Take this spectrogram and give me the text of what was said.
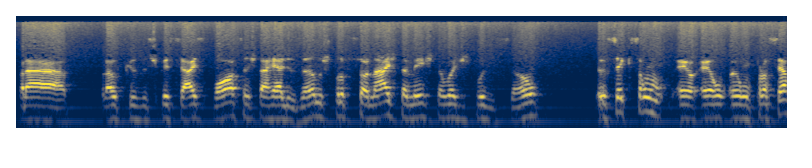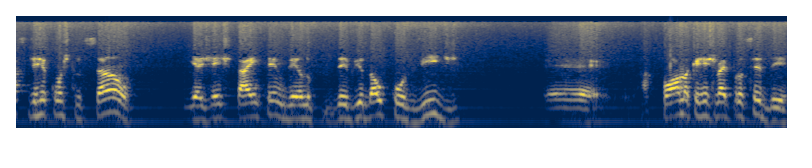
para que os especiais possam estar realizando, os profissionais também estão à disposição. Eu sei que são, é, é, um, é um processo de reconstrução e a gente está entendendo, devido ao Covid, é, a forma que a gente vai proceder.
